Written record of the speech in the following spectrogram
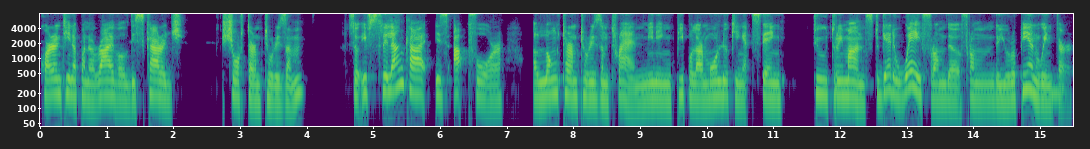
quarantine upon arrival discourage short-term tourism. So if Sri Lanka is up for a long-term tourism trend, meaning people are more looking at staying two three months to get away from the from the european winter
